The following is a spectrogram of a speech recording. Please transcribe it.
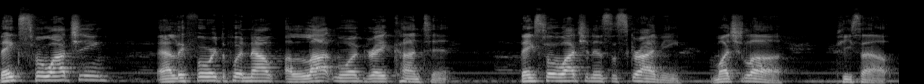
Thanks for watching, and I look forward to putting out a lot more great content. Thanks for watching and subscribing. Much love. Peace out.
